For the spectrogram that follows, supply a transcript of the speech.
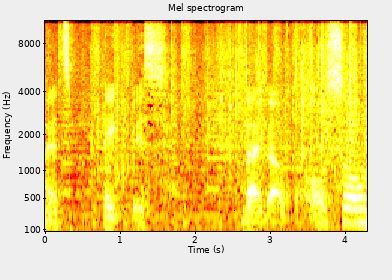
Let's take this bag out also.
